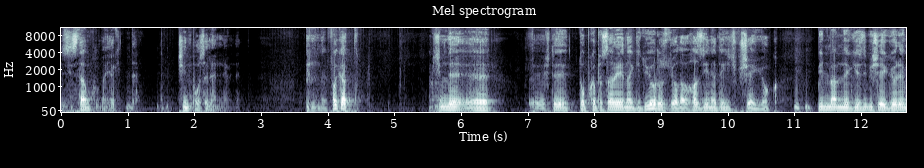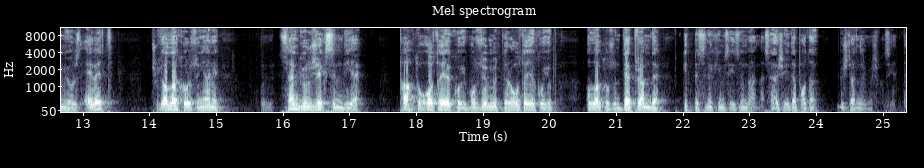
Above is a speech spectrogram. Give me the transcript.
sistem kurmaya gitti. Çin porselenlerinin. Fakat şimdi e, işte Topkapı Sarayı'na gidiyoruz diyorlar. Hazinede hiçbir şey yok. Bilmem ne gizli bir şey göremiyoruz. Evet. Çünkü Allah korusun yani sen göreceksin diye tahtı ortaya koyup o zümrütleri ortaya koyup Allah korusun depremde gitmesine kimse izin vermez. Her şey depoda güçlendirilmiş vaziyette.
